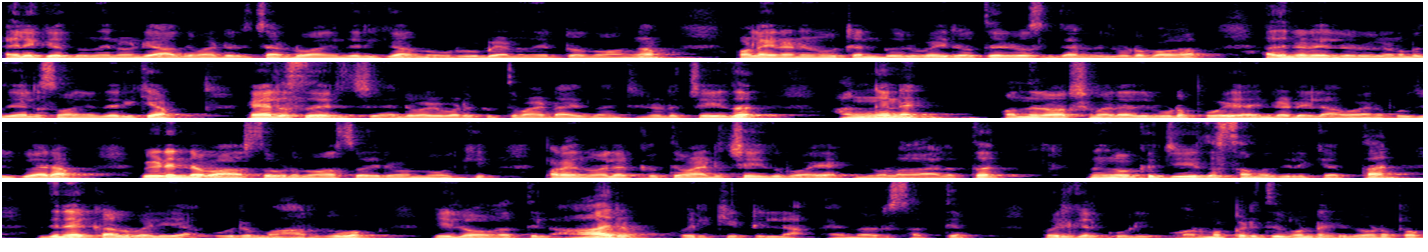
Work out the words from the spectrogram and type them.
അതിലേക്ക് എത്തുന്നതിന് വേണ്ടി ആദ്യമായിട്ട് ഒരു ചരട് വാങ്ങി ധരിക്കുക നൂറ് രൂപയാണ് നേരിട്ട് വന്ന് വാങ്ങാം. ഓൺലൈനാണെങ്കിൽ നൂറ്റൻപത് രൂപ ഇരുപത്തേഴ് ദിവസം ചരടിലൂടെ പോകാം. അതിനിടയിൽ ഒരു ഗണപതി ഏലസ് വാങ്ങി ധരിക്കാം ഏലസ് ധരിച്ച് എന്റെ വഴിപാട് കൃത്യമായിട്ട് ആയിരത്തി ചെയ്ത് അങ്ങനെ ഒന്നര വർഷം വരെ അതിലൂടെ പോയി അതിന്റെ ഇടയിൽ ആവാഹന പൂജയ്ക്ക് വരാം. വീടിന്റെ വാസ്തു ഇവിടുന്ന് വാസ്തു വരുമെന്ന് നോക്കി പറയുന്ന പോലെ കൃത്യമായിട്ട് ചെയ്തു പോയ ഇനിയുള്ള കാലത്ത് നിങ്ങൾക്ക് ജീവിത സമൃദ്ധിയിലേക്ക് എത്താൻ ഇതിനേക്കാൾ വലിയ ഒരു മാർഗവും ഈ ലോകത്തിൽ ആരും ഒരുക്കിയിട്ടില്ല എന്നൊരു സത്യം ഒരിക്കൽ കൂടി ഓർമ്മപ്പെടുത്തിക്കൊണ്ട് ഇതോടൊപ്പം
